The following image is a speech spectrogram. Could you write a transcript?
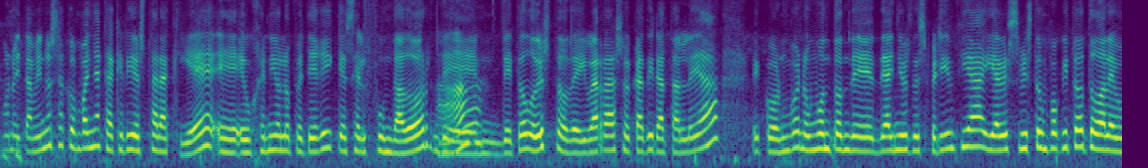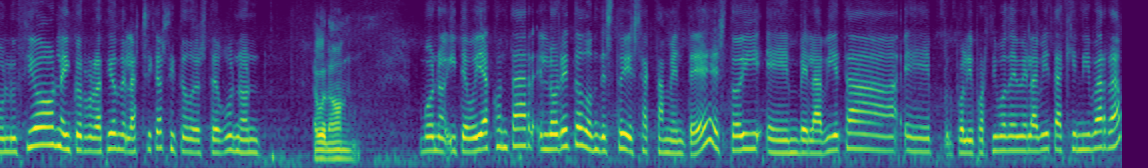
Bueno, y también nos acompaña, que ha querido estar aquí, ¿eh? eh Eugenio Lopetegui, que es el fundador de, ah. todo esto, de Ibarra Socatira Taldea, eh, con bueno, un montón de, de años de experiencia y habéis visto un toda la evolución, la incorporación de las chicas y todo esto. Gunon. Bueno, y te voy a contar, Loreto, dónde estoy exactamente. ¿eh? Estoy en Belavieta, eh, Poliportivo de Belavieta, aquí en Ibarra,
